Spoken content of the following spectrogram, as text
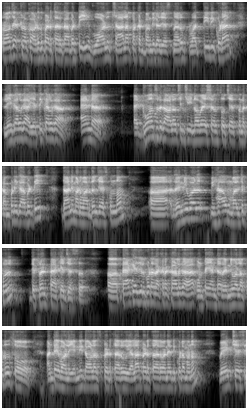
ప్రాజెక్టులోకి అడుగు పెడతారు కాబట్టి వాళ్ళు చాలా పకడ్బందీగా చేస్తున్నారు. ప్రతిదీ కూడా లీగల్గా ఎథికల్గా అండ్ అడ్వాన్స్డ్గా ఆలోచించి ఇన్నోవేషన్స్తో చేస్తున్న కంపెనీ కాబట్టి దాన్ని మనం అర్థం చేసుకుందాం. Renewal we have multiple different packages. ప్యాకేజీలు కూడా రకరకాలుగా ఉంటాయంట రెన్యువల్ అప్పుడు. సో అంటే వాళ్ళు ఎన్ని డాలర్స్ పెడతారు ఎలా పెడతారు అనేది కూడా మనం వెయిట్ చేసి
